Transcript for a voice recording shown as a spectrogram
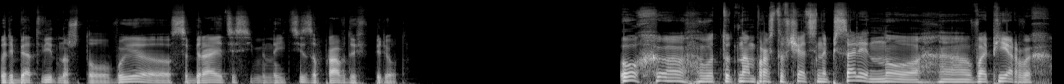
ребят, видно, что вы э, собираетесь именно идти за правдой вперед. Ох, э, вот тут нам просто в чате написали, но, э, во-первых,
